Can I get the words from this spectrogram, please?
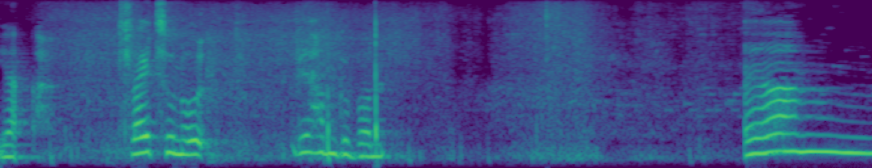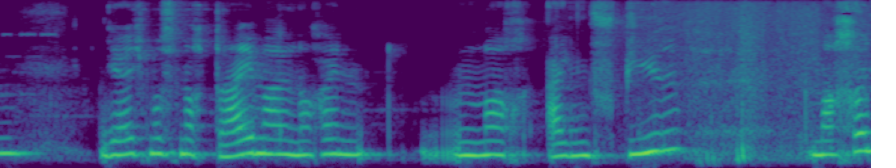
Ja, 2 zu 0. Wir haben gewonnen. Ähm, ja, ich muss noch dreimal noch ein, noch ein Spiel machen.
